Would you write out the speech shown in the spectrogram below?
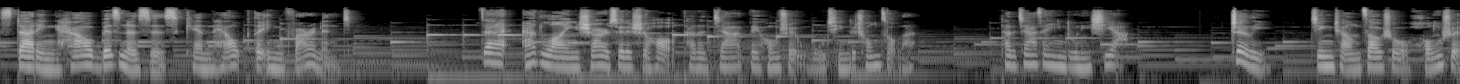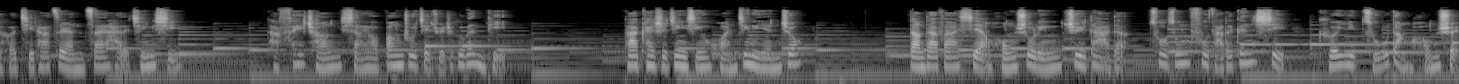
studying how businesses can help the environment. 在 Adeline 十二岁的时候，她的家被洪水无情地冲走了。她的家在印度尼西亚。 这里经常遭受洪水和其他自然灾害的侵袭，他非常想要帮助解决这个问题。他开始进行环境的研究。当他发现红树林巨大的、错综复杂的根系可以阻挡洪水，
